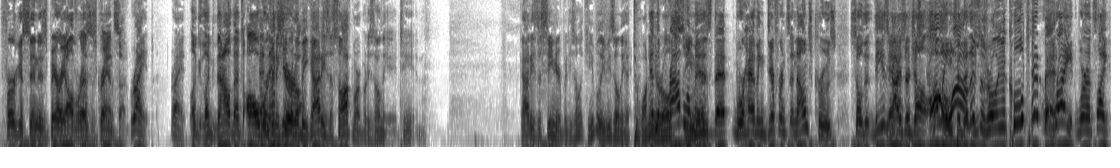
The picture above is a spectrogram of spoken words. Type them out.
Ferguson is Barry Alvarez's grandson. Right, right. Like, like now that's all and we're going to hear year it'll about. be God. He's a sophomore, but he's only eighteen. God, he's a senior, but he's only. Can you believe he's only a and the twenty-year-old? The problem senior? is that we're having different announce crews so that these Yeah, guys are just all, coming oh, wow, to the this is really a cool tidbit. Right, where it's like,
